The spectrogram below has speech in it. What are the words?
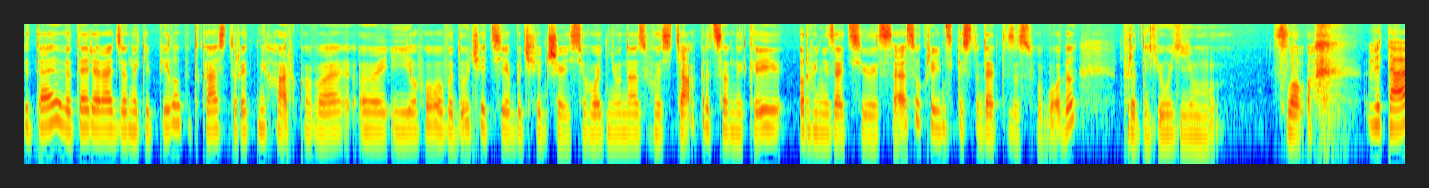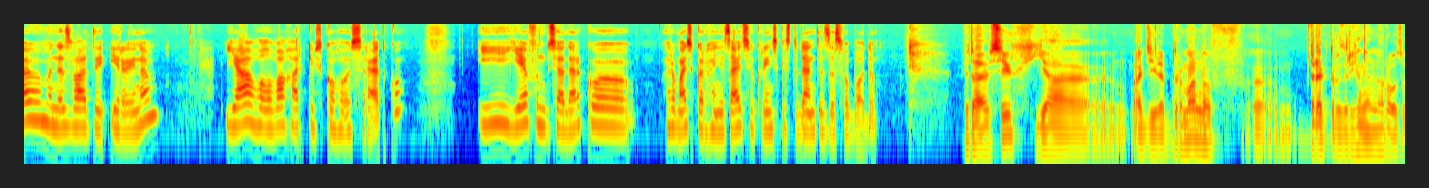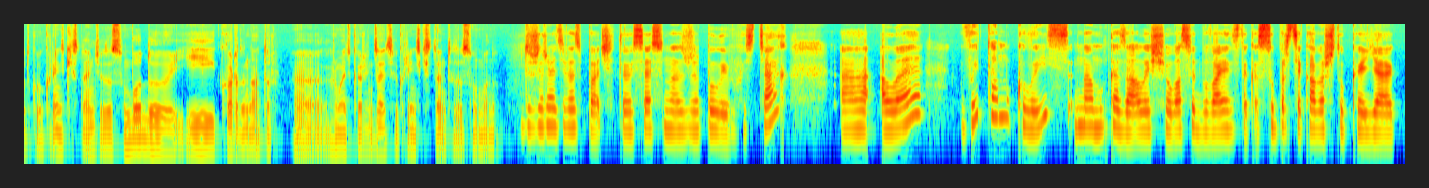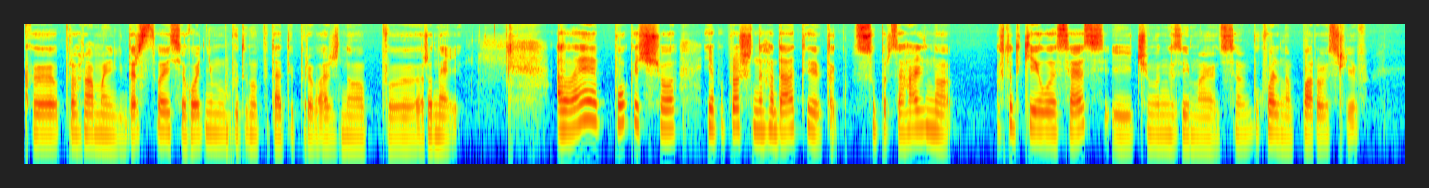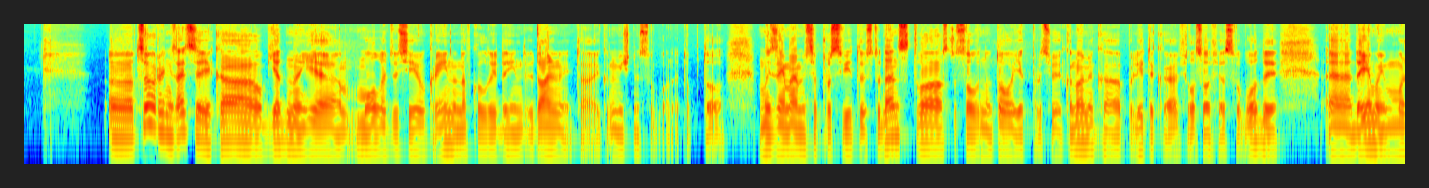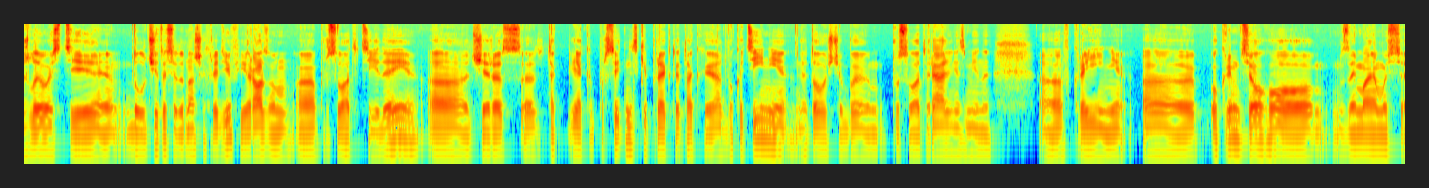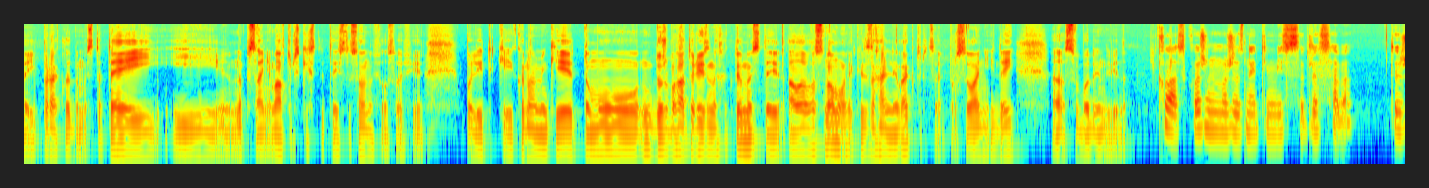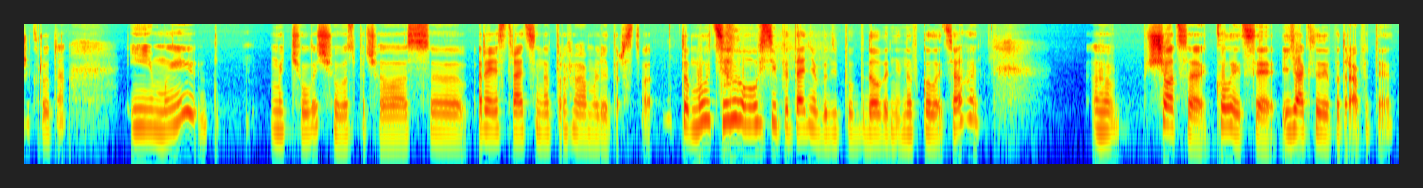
Вітаю в етері Радіо Накипіло, подкаст у ритмі Харкова е, і його ведуча Тія Бочиджи. Сьогодні у нас в гостях представники організації УСС, Українські студенти за свободу. Передаю їм слово. Вітаю, мене звати Ірина. Я голова Харківського осередку і є функціонеркою громадської організації Українські студенти за свободу. Вітаю всіх. Я Аділь Абдурманов, е, директор з регіонального розвитку українських студентів за свободу і координатор е, громадської організації Українські студенти за свободу. Дуже раді вас бачити. УСС у нас вже були в гостях, е, але ви там колись нам казали, що у вас відбувається така суперцікава штука, як е, програма лідерства. І сьогодні ми будемо питати переважно про неї. Але поки що я попрошу нагадати так суперзагально, хто такі ЛСС і чим вони займаються. Буквально парою слів. Е, Це організація, яка об'єднує молодь усієї України навколо ідеї індивідуальної та економічної свободи. Тобто ми займаємося просвітою студентства стосовно того, як працює економіка, політика, філософія свободи, Е, даємо їм можливості долучитися до наших рядів і разом е, просувати ці ідеї через так як і просвітницькі проекти, так і адвокаційні для того, щоб просувати реальні зміни в країні. Окрім цього, займаємося і перекладами статей, і написанням авторських статей стосовно філософії, політики, економіки. Тому ну, дуже багато різних активностей, але в основному, як і загальний вектор, це просування ідей е, свободи індивіда. Клас, кожен може знайти місце для себе. Дуже круто. І ми, ми чули, що у вас почалася реєстрація на програму лідерства. Тому в цілому всі питання будуть побудовані навколо цього. Е, Що це, коли це, як туди потрапити?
